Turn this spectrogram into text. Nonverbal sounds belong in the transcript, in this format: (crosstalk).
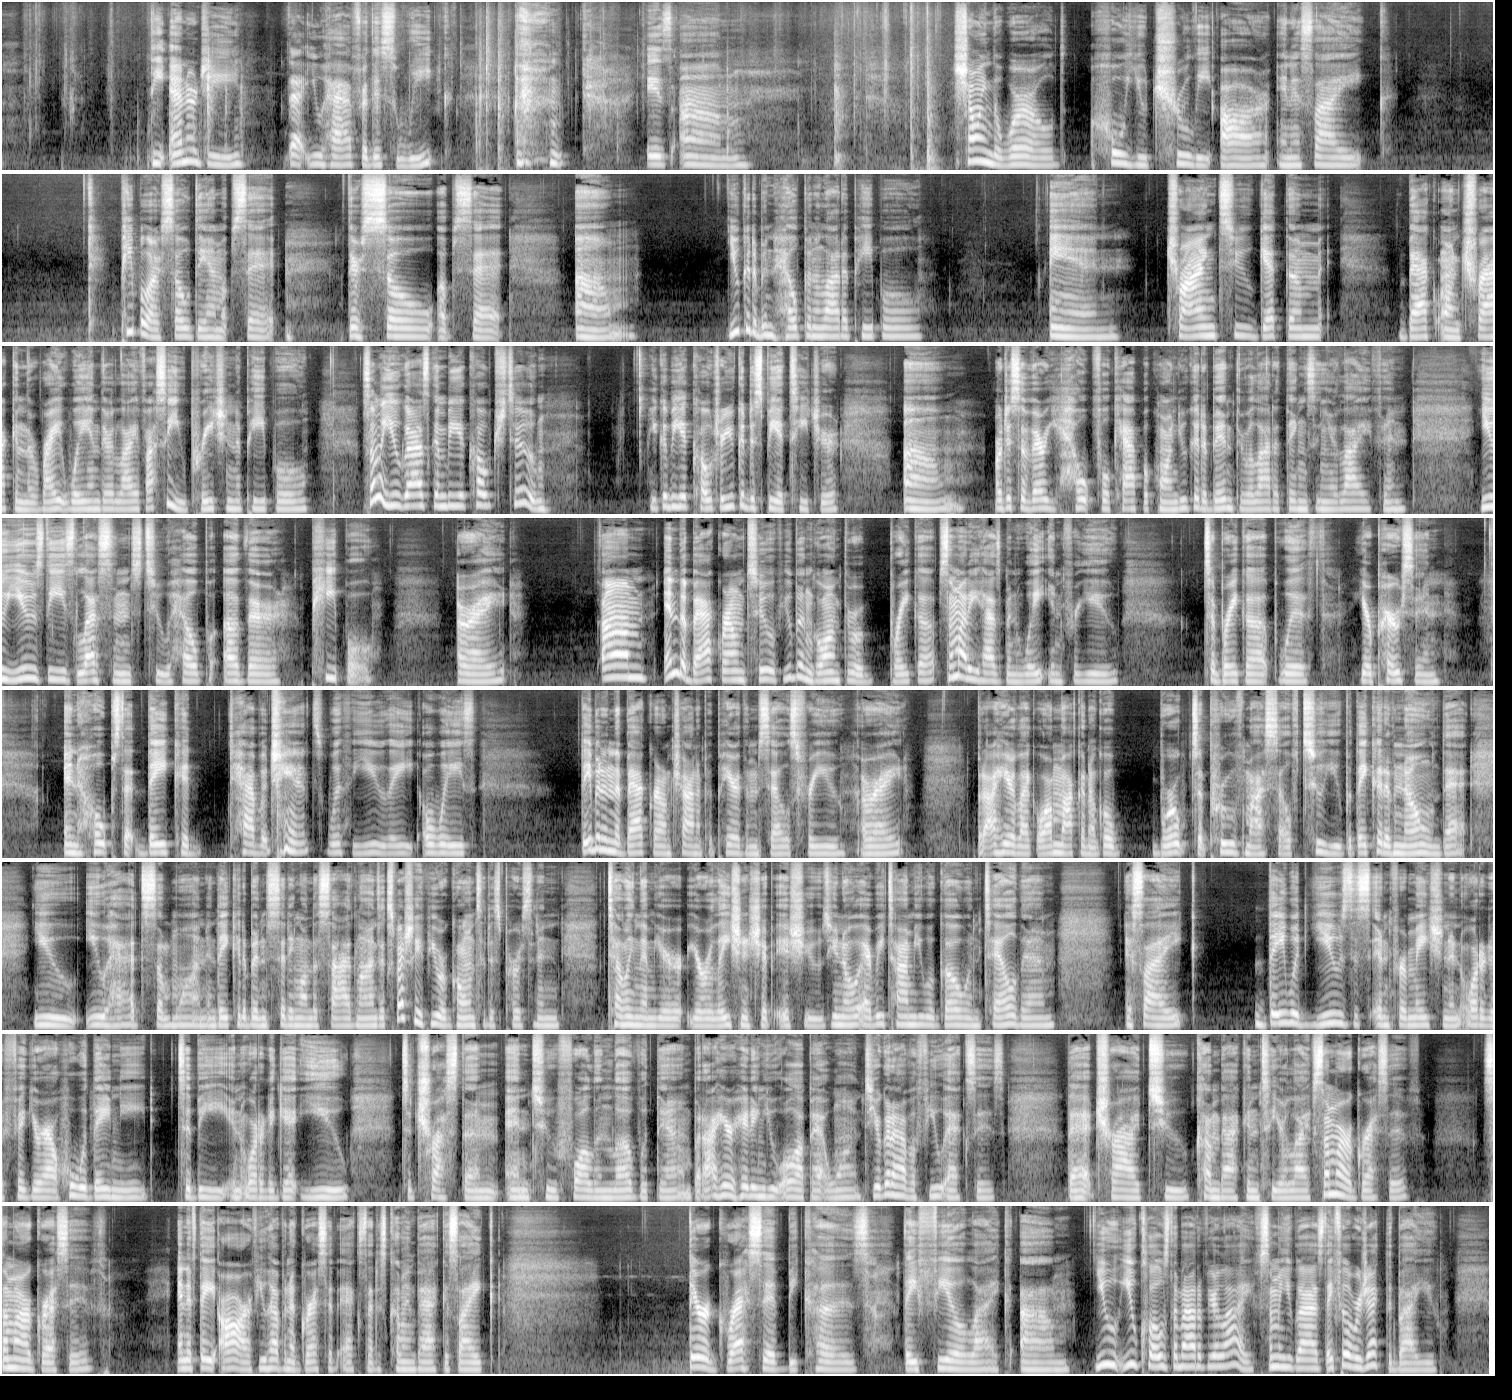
the energy that you have for this week (laughs) is um showing the world who you truly are and it's like people are so damn upset they're so upset um you could have been helping a lot of people and trying to get them back on track in the right way in their life. I see you preaching to people. Some of you guys can be a coach too. You could be a coach or you could just be a teacher. Um, or just a very helpful Capricorn. You could have been through a lot of things in your life and you use these lessons to help other people. All right. Um, in the background too, if you've been going through a breakup, somebody has been waiting for you to break up with your person in hopes that they could have a (laughs) chance with you. They always they've been in the background trying to prepare themselves for you, all right? But I hear like, "Oh, I'm not to go broke to prove myself to you." But they could have known that you you had someone and they could have been sitting on the sidelines, especially if you were going to this person and telling them your your relationship issues. You know, every time you would go and tell them, it's like they would use this information in order to figure out who would they need to be in order to get you to trust them and to fall in love with them. But I hear hitting you all up at once. You're going to have a few exes that try to come back into your life. Some are aggressive, some are aggressive. And if they are, if you have an aggressive ex that is coming back, it's like they're aggressive because they feel like um, you you close them out of your life. Some of you guys, they feel rejected by you.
